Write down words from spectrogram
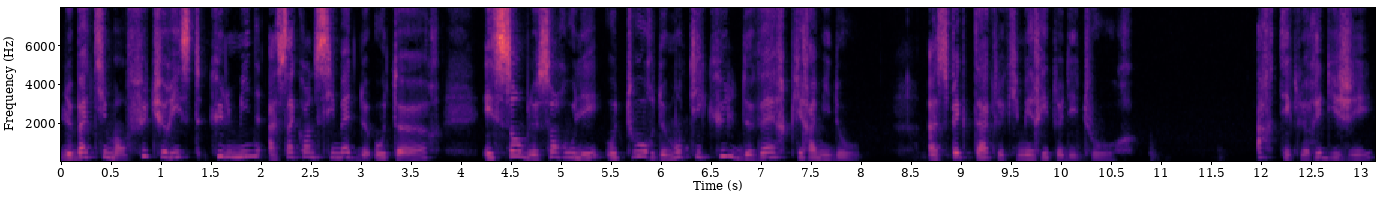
le bâtiment futuriste culmine à 56 mètres de hauteur et semble s'enrouler autour de monticules de verre pyramidaux. Un spectacle qui mérite le détour. Article rédigé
